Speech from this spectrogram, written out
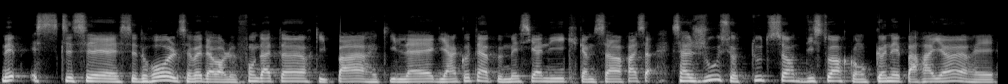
Mais c'est c'est drôle, c'est vrai d'avoir le fondateur qui part et qui lègue. Il y a un côté un peu messianique comme ça. Enfin, ça, ça joue sur toutes sortes d'histoires qu'on connaît par ailleurs et,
